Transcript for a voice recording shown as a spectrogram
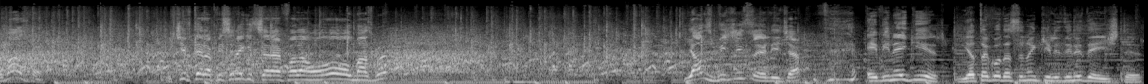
Olmaz mı? Bir çift terapisine gitseler falan o olmaz mı? Yalnız bir şey söyleyeceğim. Evine gir. Yatak odasının kilidini değiştir.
